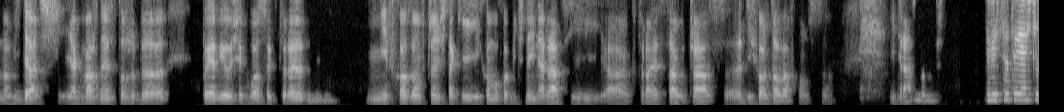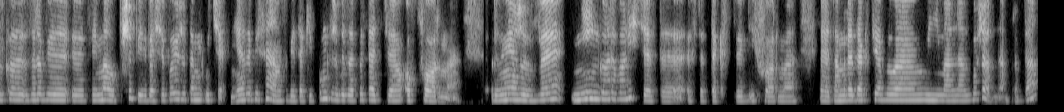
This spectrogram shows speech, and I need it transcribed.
no widać, jak ważne jest to, żeby pojawiły się głosy, które nie wchodzą w część takiej homofobicznej narracji, która jest cały czas defaultowa w Polsce i transfobiczna. Wiesz co, to ja jeszcze tylko zrobię y, tutaj mały przypis, bo ja się boję, że to mi ucieknie. Ja zapisałam sobie taki punkt, żeby zapytać cię o formę. Rozumiem, że wy nie ingerowaliście w te, w te teksty, w ich formę. E, tam redakcja była minimalna albo żadna, prawda?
